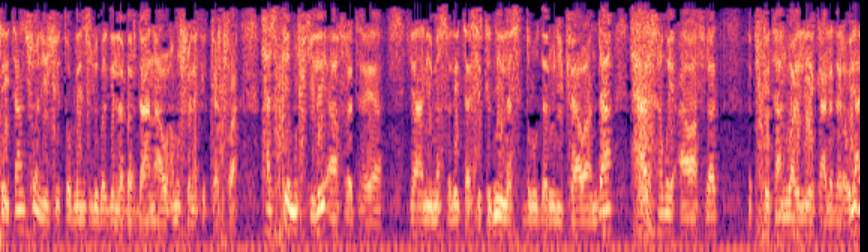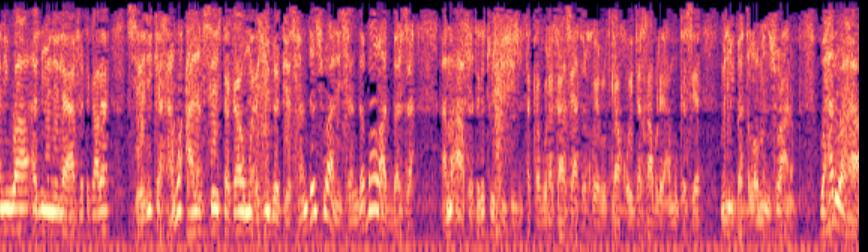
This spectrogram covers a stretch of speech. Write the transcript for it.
شەیتان چۆن یەکی تۆ بڵێن جلو بەرگل لە بەردانا و هەموو شوێنەکە کەشفە هەستێ مشکلەی ئافرەت هەیە یعنی مەسلەی تاسیرکردنی لە دڵ و دەرونی پیاواندا هەر هەمووی ئافرەت شەیتان وای لێکا لە دەرەوە یعنی وا ئەدوێنێ لە ئافرەتەکە سێری کە هەموو عالم سێرتەکە و معجیبە پێ چەندە جوانی چەندە باڵات بەرزە ئەمە ئافرەتەکە تووشی فیز تەکەبورەکە زیاتر خۆی ڕوتکە خۆی دەخابڕی هەموو کەسێ منی بەدڵەوە من جوانم وهروها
